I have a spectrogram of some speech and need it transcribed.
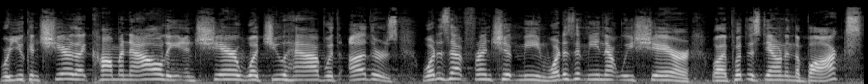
where you can share that commonality and share what you have with others? What does that friendship mean? What does it mean that we share? Well, I put this down in the box.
